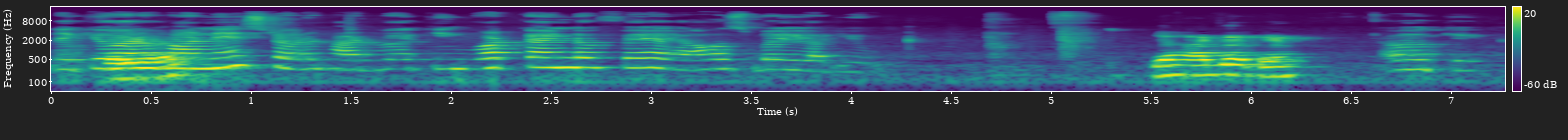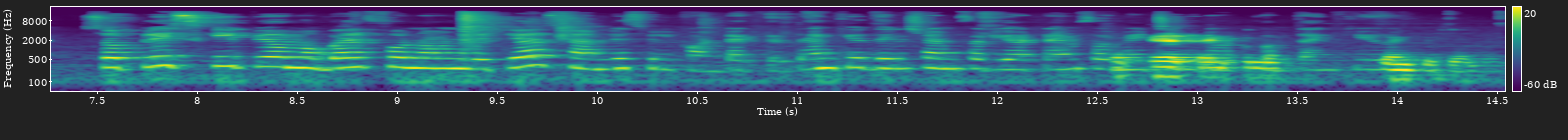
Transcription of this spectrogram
Like you are Yeah. honest or hardworking. What kind of a houseboy are you? Yeah, hard work, man. Okay. So please keep your mobile phone on with you. Families will contact you. Thank you, Dilshan, for your time for Okay, meeting. thank you. Thank you. Thank you so much.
